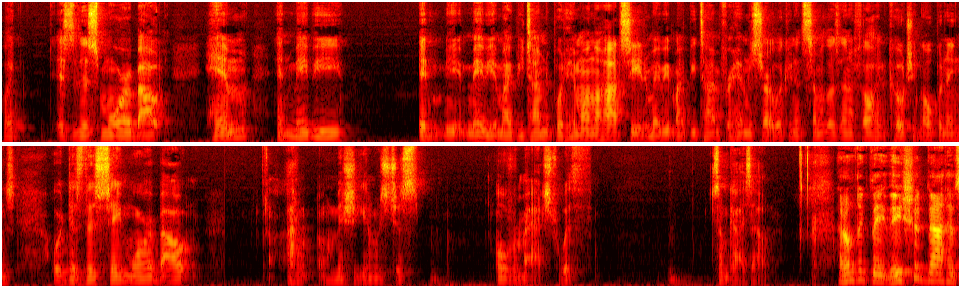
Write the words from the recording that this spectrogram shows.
Like, is this more about him and maybe? It, maybe it might be time to put him on the hot seat, or maybe it might be time for him to start looking at some of those NFL head coaching openings. Or does this say more about I don't know, Michigan was just overmatched with some guys out. I don't think they, they should not have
